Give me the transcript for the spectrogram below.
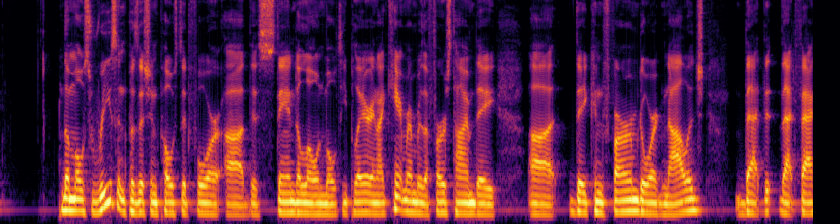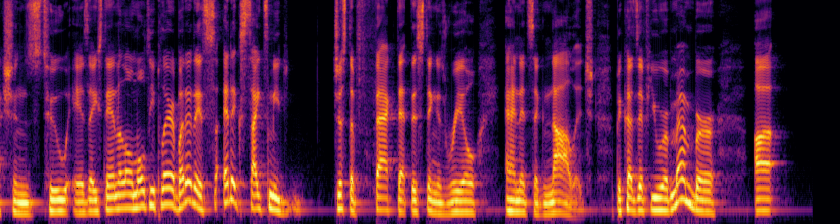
the most recent position posted for uh, this standalone multiplayer, and I can't remember the first time they uh, they confirmed or acknowledged that th- that Factions Two is a standalone multiplayer. But it is it excites me just the fact that this thing is real and it's acknowledged. Because if you remember, uh,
